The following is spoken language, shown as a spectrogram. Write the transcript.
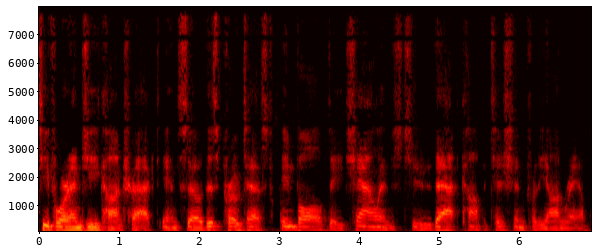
T4NG contract. And so this protest involved a challenge to that competition for the on ramp.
